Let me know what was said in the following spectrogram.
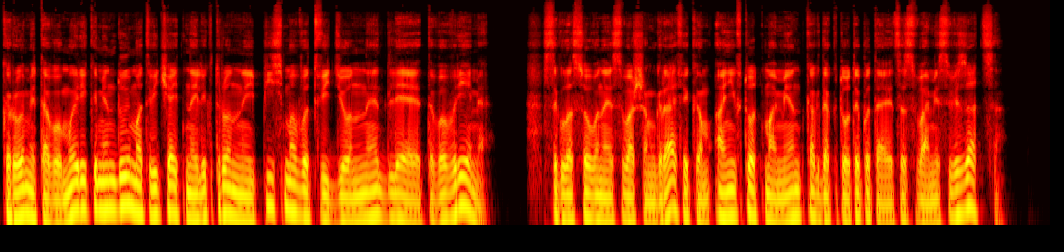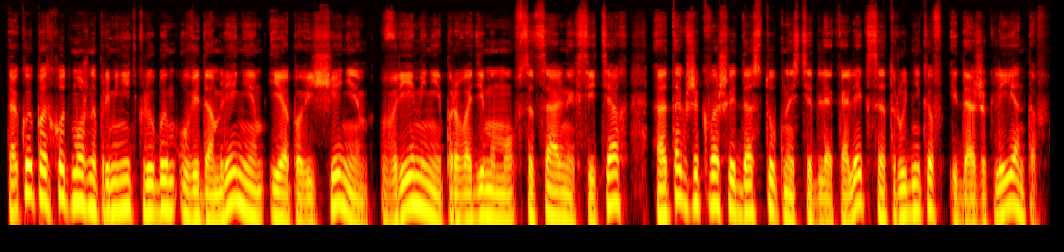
Кроме того, мы рекомендуем отвечать на электронные письма в отведенное для этого время, согласованное с вашим графиком, а не в тот момент, когда кто-то пытается с вами связаться. Такой подход можно применить к любым уведомлениям и оповещениям, времени, проводимому в социальных сетях, а также к вашей доступности для коллег, сотрудников и даже клиентов.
